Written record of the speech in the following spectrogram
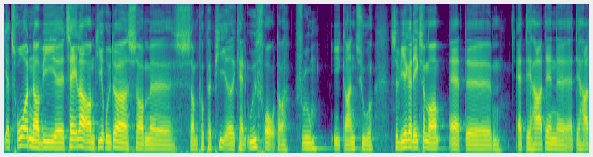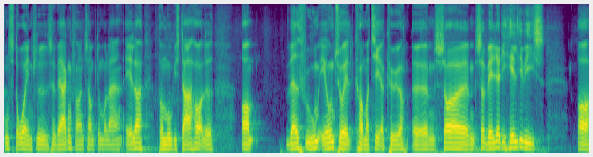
jeg tror, når vi øh, taler om de ryttere, som, øh, som på papiret kan udfordre Froome i Grand Tour, så virker det ikke som om, at, øh, at det har den, øh, at det har den store indflydelse, hverken for en Tom Dumoulin eller på Movistar-holdet, om hvad Froome eventuelt kommer til at køre. Øh, så, øh, så vælger de heldigvis at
